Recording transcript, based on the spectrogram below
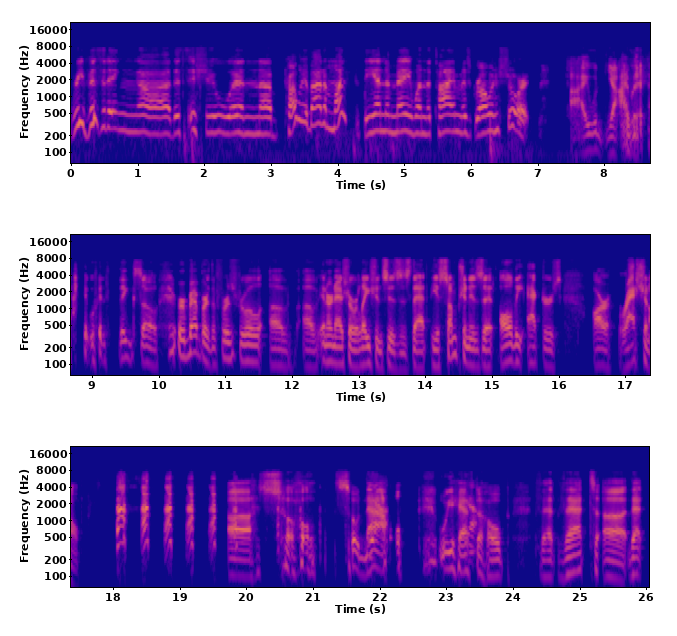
revisiting uh, this issue in uh, probably about a month at the end of May when the time is growing short. I would, yeah, I would, I would think so. Remember, the first rule of of international relations is is that the assumption is that all the actors are rational. uh, so so now yeah. we have yeah. to hope that that uh, that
